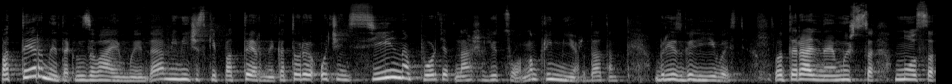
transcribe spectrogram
паттерны, так называемые, да, мимические паттерны, которые очень сильно портят наше лицо. Например, да, там, брезгливость, латеральная мышца носа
